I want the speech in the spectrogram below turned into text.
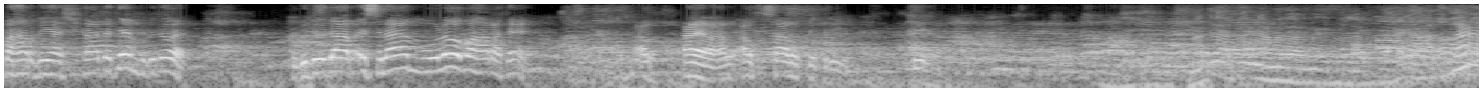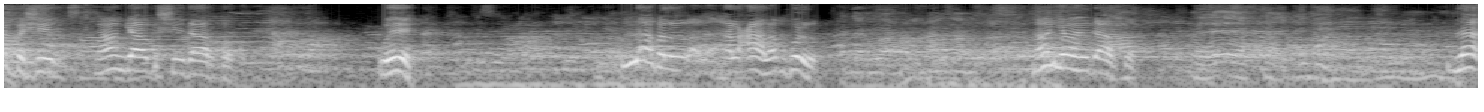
ظهر فيها الشهادتين فقدوه فقدوا دار اسلام ولو ظهرتين أيوه ال- الخصال الكفريه فيها ما ماذا ما نجاوب الشيء دار كفر وهي لا بل العالم كله ما نجاوب دار كفر لا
